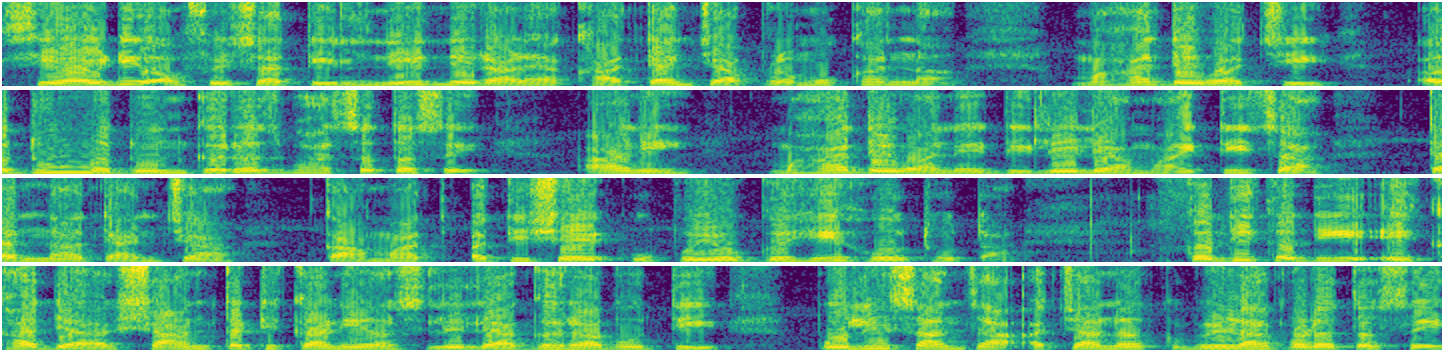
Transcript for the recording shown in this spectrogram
सी आय डी ऑफिसातील निरनिराळ्या खात्यांच्या प्रमुखांना महादेवाची अधूनमधून गरज भासत असे आणि महादेवाने दिलेल्या माहितीचा त्यांना त्यांच्या कामात अतिशय उपयोगही होत होता. कधीकधी एखाद्या शांत ठिकाणी असलेल्या घराभोवती पोलिसांचा अचानक वेढा पडत असे.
